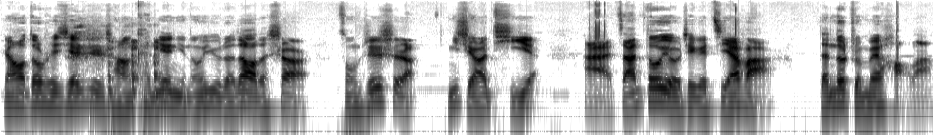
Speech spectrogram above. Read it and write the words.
然后都是一些日常肯定你能遇得到的事儿。总之是你只要提，哎，咱都有这个解法，咱都准备好了。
